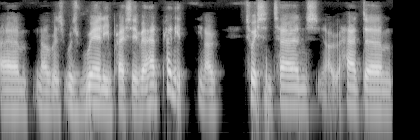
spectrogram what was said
Um, you know, was was really impressive. It had plenty of you know twists and turns. You know, had um,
